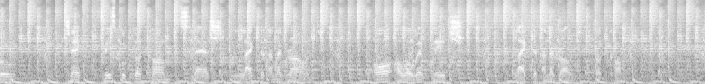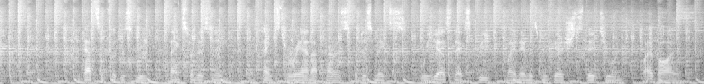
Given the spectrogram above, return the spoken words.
check facebook.com slash like that underground or our webpage likethatunderground.com. That's it for this week. Thanks for listening and thanks to Reanna Peris for this mix. We hear us next week. My name is Mikesh. Stay tuned. Bye bye.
